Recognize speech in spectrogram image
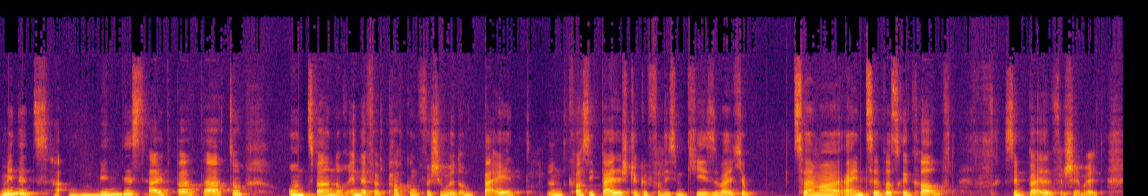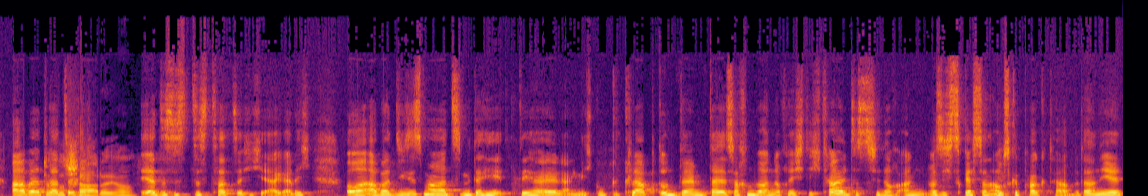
Mindest, Mindesthaltbardatum und zwar noch in der Verpackung verschimmelt und beid und quasi beide Stücke von diesem Käse, weil ich habe zweimal einzeln was gekauft sind beide verschimmelt. Aber das ist schade, ja. Ja, das ist, das ist tatsächlich ärgerlich. Oh, aber dieses Mal hat es mit der DHL eigentlich gut geklappt und ähm, deine Sachen waren noch richtig kalt, dass sie noch an, als ich es gestern ausgepackt habe, Daniel.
